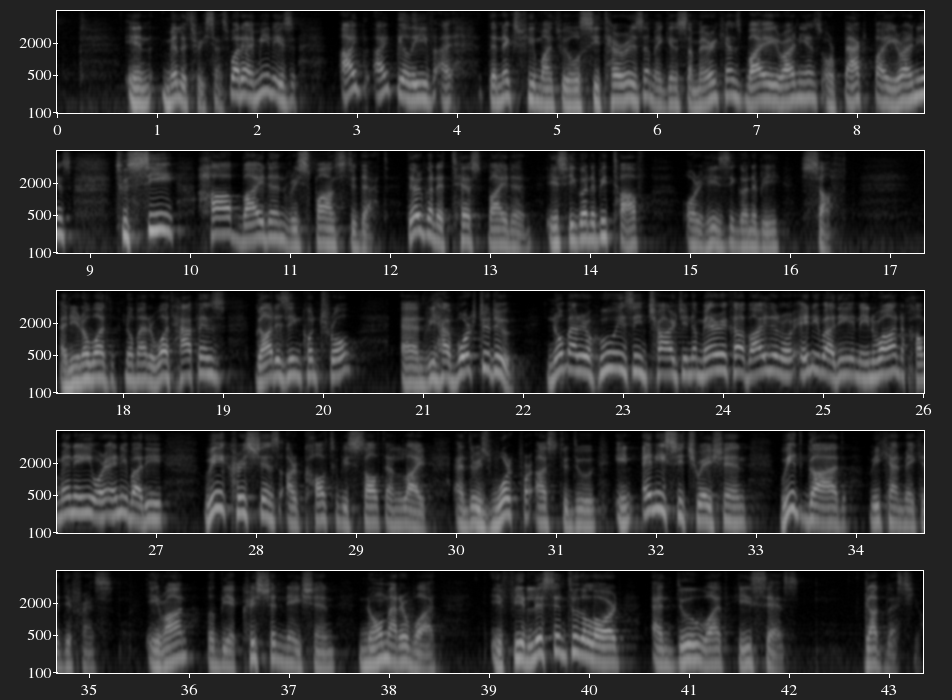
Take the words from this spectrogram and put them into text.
in military sense. What I mean is, I, I believe I, the next few months we will see terrorism against Americans by Iranians or backed by Iranians to see how Biden responds to that. They're going to test Biden. Is he going to be tough or is he going to be soft? And you know what? No matter what happens, God is in control and we have work to do no matter who is in charge in America, Biden or anybody, in Iran, Khamenei or anybody, we Christians are called to be salt and light. And there is work for us to do in any situation. With God, we can make a difference. Iran will be a Christian nation no matter what if we listen to the Lord and do what he says. God bless you.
